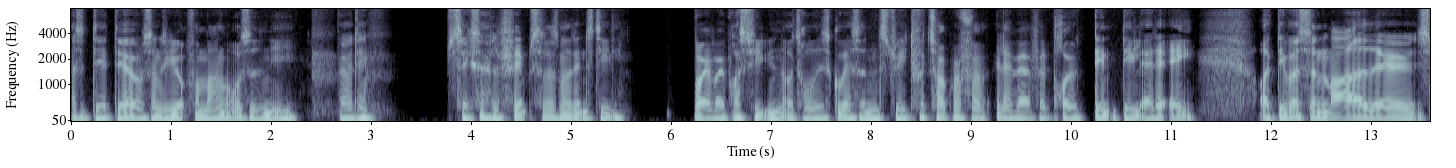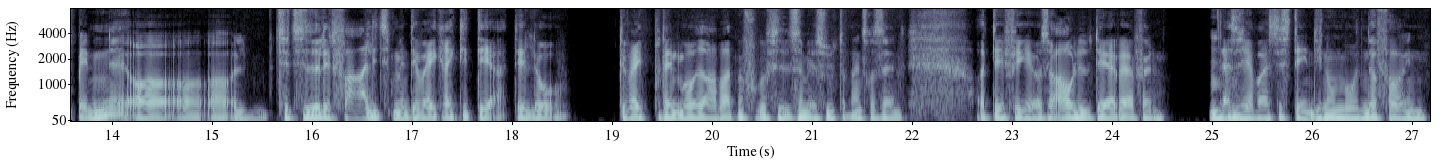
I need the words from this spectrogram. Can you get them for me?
altså det, det har jeg jo sådan gjort for mange år siden i, hvad var det, 96 eller sådan noget den stil hvor jeg var i Brasilien og troede, jeg skulle være sådan en street photographer, eller i hvert fald prøve den del af det af. Og det var sådan meget øh, spændende og, og, og til tider lidt farligt, men det var ikke rigtigt der, det lå. Det var ikke på den måde at arbejde med fotografiet, som jeg synes, der var interessant. Og det fik jeg også aflydet der i hvert fald. Mm-hmm. Altså, jeg var assistent i nogle måneder for en,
